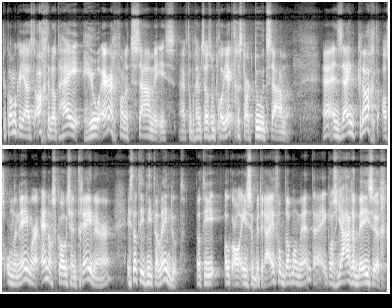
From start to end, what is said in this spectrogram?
toen kwam ik er juist achter dat hij heel erg van het samen is. Hij heeft op een gegeven moment zelfs een project gestart, Doe het Samen. En zijn kracht als ondernemer en als coach en trainer is dat hij het niet alleen doet. Dat hij ook al in zijn bedrijf op dat moment, hè, ik was jaren bezig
